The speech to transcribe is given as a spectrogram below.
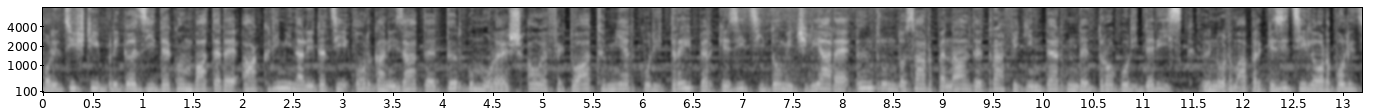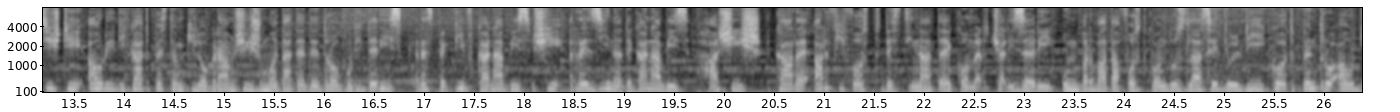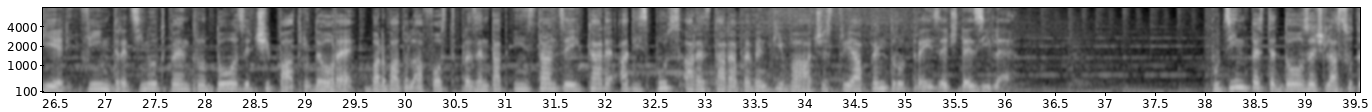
Polițiștii Brigăzii de Combatere a Criminalității Organizate Târgu Mureș au efectuat miercuri trei percheziții domiciliare într-un dosar penal de trafic intern de droguri de risc. În urma perchezițiilor, polițiștii au ridicat peste un kilogram și jumătate de droguri de risc, respectiv cannabis și rezină de cannabis, hașiș, care ar fi fost destinate comercializării. Un bărbat a fost condus la sediul DICOT pentru audieri, fiind reținut pentru 24 de ore. Bărbat Bărbatul a fost prezentat instanței care a dispus arestarea preventivă a acestuia pentru 30 de zile. Puțin peste 20%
